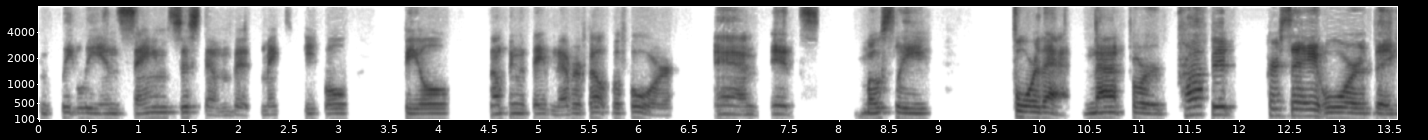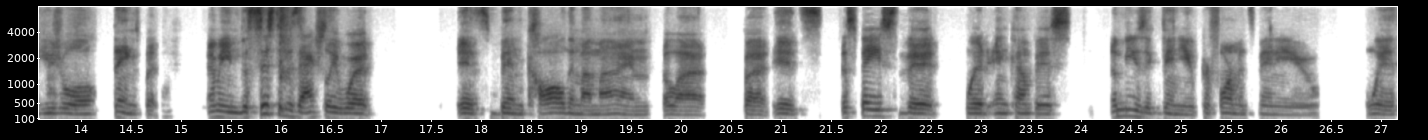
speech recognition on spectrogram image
completely insane system that makes people feel something that they've never felt before. And it's mostly for that, not for profit per se or the usual things. But I mean, the system is actually what it's been called in my mind a lot, but it's a space that would encompass a music venue, performance venue with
